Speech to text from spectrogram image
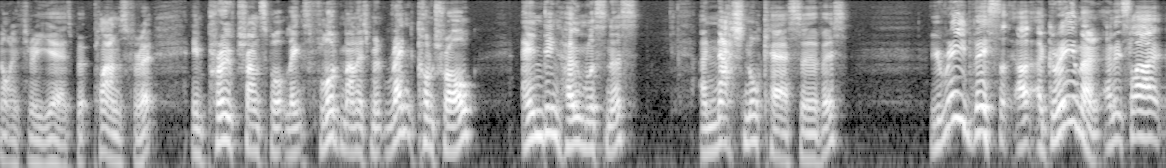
not in three years, but plans for it, improved transport links, flood management, rent control, ending homelessness, a national care service, you read this uh, agreement and it's like,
